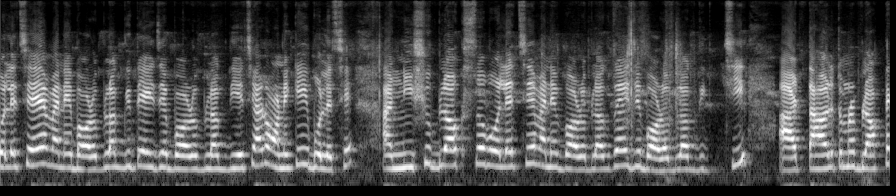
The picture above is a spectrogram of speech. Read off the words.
বলেছে মানে বড় ব্লগ দিতে, এই যে বড় ব্লগ দিয়েছে, আর অনেকেই বলেছে। আর নিশু ব্লগসও বলেছে মানে বড় ব্লগ দেয়, এই যে বড় ব্লগ দিচ্ছি। আর তাহলে তোমরা ব্লগটা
